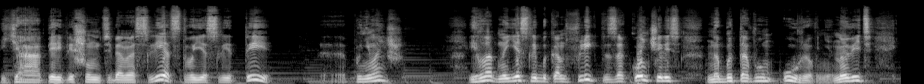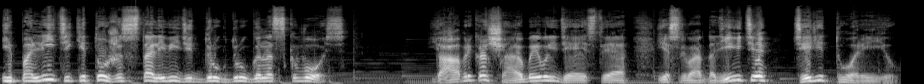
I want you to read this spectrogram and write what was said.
Я перепишу на тебя наследство, если ты... Э, понимаешь? И ладно, если бы конфликты закончились на бытовом уровне, но ведь и политики тоже стали видеть друг друга насквозь. Я прекращаю боевые действия, если вы отдадите территорию.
